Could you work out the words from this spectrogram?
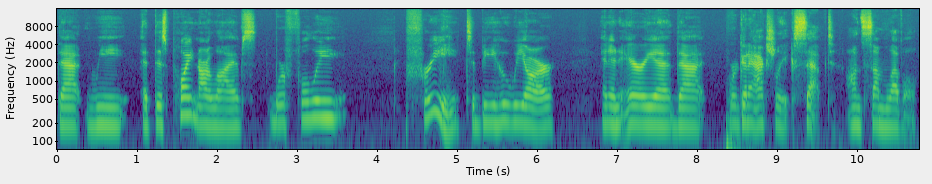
that we, at this point in our lives, we're fully free to be who we are in an area that we're going to actually accept on some level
